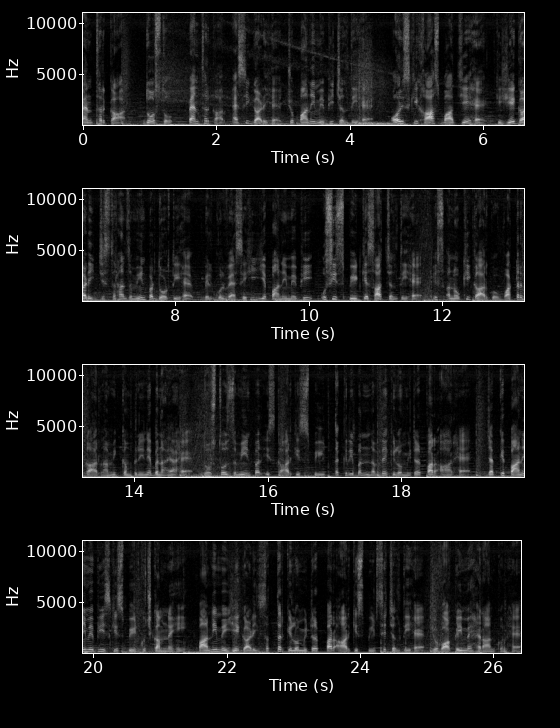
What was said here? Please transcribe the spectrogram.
panther car. دوستو، پینتھر کار ایسی گاڑی ہے جو پانی میں بھی چلتی ہے۔ اور اس کی خاص بات یہ ہے کہ یہ گاڑی جس طرح زمین پر دوڑتی ہے، بالکل ویسے ہی یہ پانی میں بھی اسی سپیڈ کے ساتھ چلتی ہے۔ اس انوکھی کار کو واٹر کار نامی کمپنی نے بنایا ہے۔ دوستو، زمین پر اس کار کی سپیڈ تقریباً نوے کلومیٹر پر آر ہے۔ جبکہ پانی میں بھی اس کی سپیڈ کچھ کم نہیں، پانی میں یہ گاڑی ستر کلومیٹر پر آر کی سپیڈ سے چلتی ہے، جو واقعی میں حیران کن ہے۔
